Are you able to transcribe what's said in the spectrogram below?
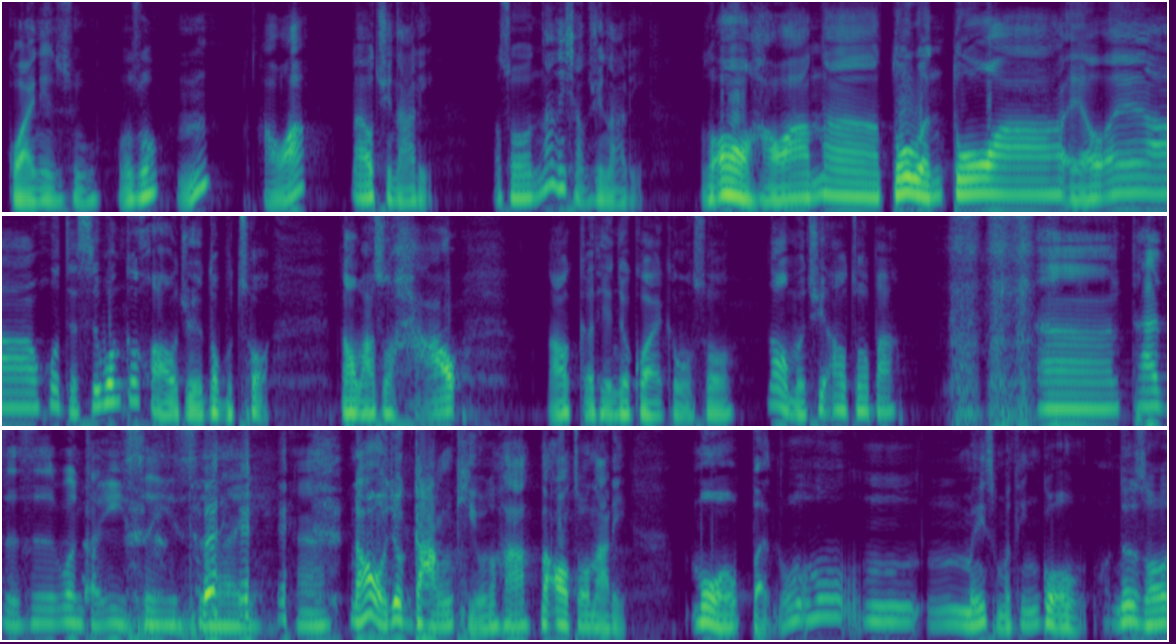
国外念书？”我说：“嗯，好啊，那要去哪里？”她说：“那你想去哪里？”我说：“哦，好啊，那多伦多啊、L A 啊，或者是温哥华，我觉得都不错。”然后我妈说：“好。”然后隔天就过来跟我说：“那我们去澳洲吧。”嗯，他只是问个意思意思而已。嗯，然后我就刚提，我说哈，那澳洲哪里？墨尔本，我说嗯嗯，没什么听过。那时候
